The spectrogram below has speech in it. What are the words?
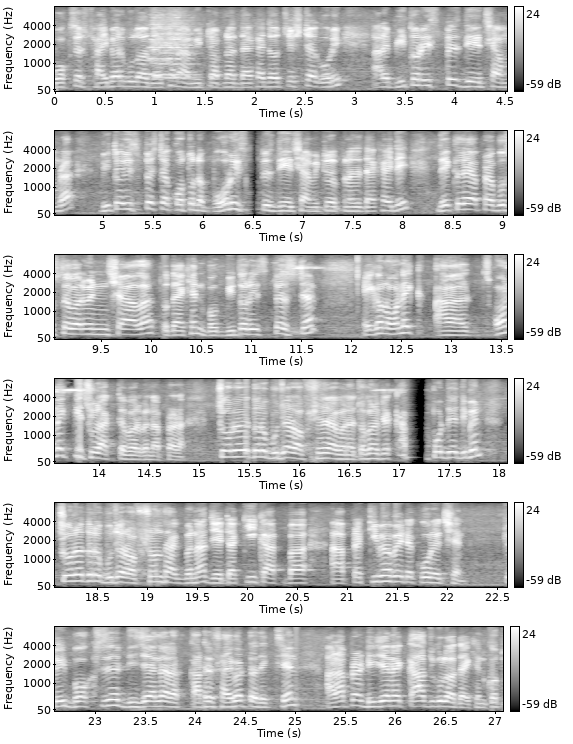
বক্সের ফাইবারগুলো দেখেন, আমি একটু আপনার দেখা দেওয়ার চেষ্টা করি। আর ভিতরে স্পেস দিয়েছি আমরা। ভিতর স্পেসটা কতটা বড় স্পেস দিয়েছি, আমি একটু আপনাদের দেখাই দিই। দেখলে আপনারা বুঝতে পারবেন ইনশাআল্লাহ। তো দেখেন ভিতর স্পেসটা এখানে অনেক অনেক কিছু রাখতে পারবেন আপনারা। চোরে ধরে বোঝার অপশন থাকবে না। তখন একটা কাপড় দিয়ে দিবেন চোরে ধরে বোঝার অপশন থাকবে না যে এটা কী কাঠ বা আপনার কীভাবে এটা করেছেন। তো এই বক্সের ডিজাইনার কাঠের ফাইবারটা দেখছেন? আর আপনার ডিজাইনের কাজগুলো দেখেন, কত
